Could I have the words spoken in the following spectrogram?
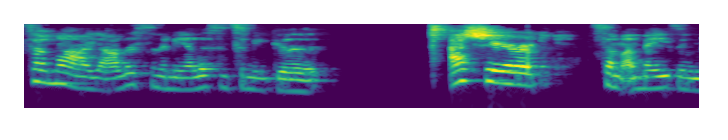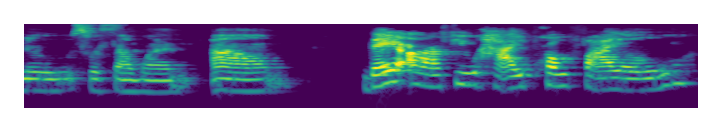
So now, y'all, listen to me and listen to me good. I shared some amazing news with someone. Um, there are a few high profile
